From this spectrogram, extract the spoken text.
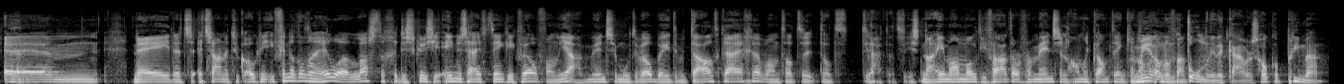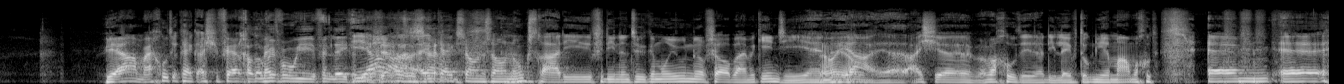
Ehm, nee, dat, het zou natuurlijk ook niet. Ik vind dat altijd een hele lastige discussie. Enerzijds denk ik wel van ja, mensen moeten wel beter betaald krijgen. Want dat, dat, ja, dat is nou eenmaal een motivator voor mensen. Aan de andere kant denk je Meer dan een van, ton in de Kamer is ook al prima. Ja, maar goed, kijk, als je ver. Het gaat ook met- weer voor hoe je je vindt leven. Ja, Ja, is- en kijk, zo'n zo'n Hoekstra die verdient natuurlijk een miljoen of zo bij McKinsey. En Oh, ja. ja. ja, als je. Maar goed, eh, die levert ook niet helemaal, maar goed. Ehm, eh,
